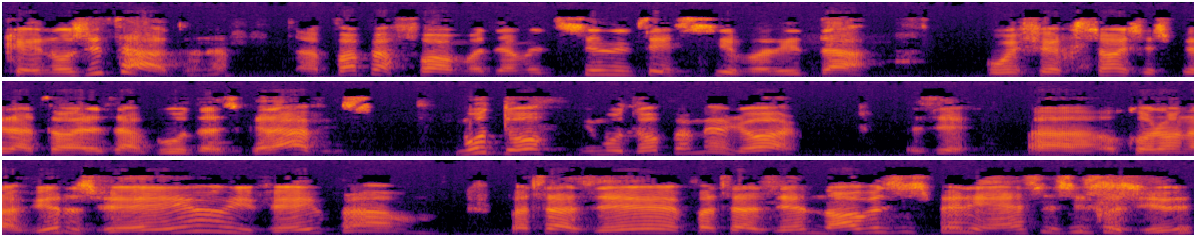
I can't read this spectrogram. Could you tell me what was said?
que é inusitado, né? A própria forma da medicina intensiva lidar com infecções respiratórias agudas graves mudou e mudou para melhor. Quer dizer, a, o coronavírus veio e veio para trazer para trazer novas experiências, inclusive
